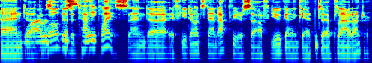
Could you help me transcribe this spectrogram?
And uh, well, the world is a tough place. And uh, if you don't stand up for yourself, you're going to get uh, plowed under.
